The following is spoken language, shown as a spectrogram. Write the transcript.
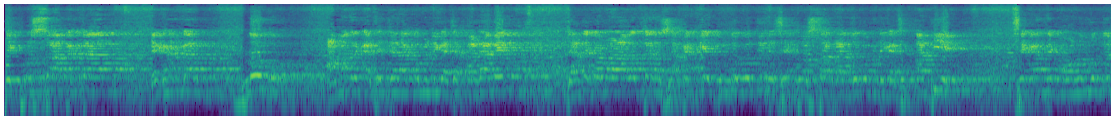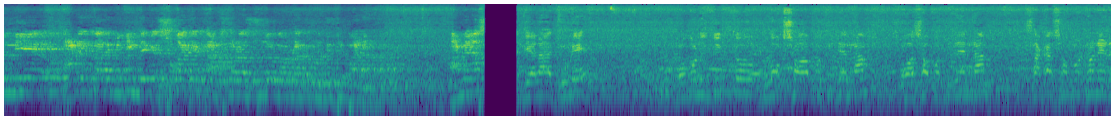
সেই প্রস্তাব একটা এখানকার ব্লক আমাদের কাছে জেলা কমিটির কাছে পাঠাবে। যাতে করে আমরা আলোচনা সাপেক্ষে দ্রুত গতিতে সেই প্রস্তাব রাজ্য কমিটির কাছে পাঠিয়ে সেখান থেকে অনুমোদন নিয়ে আরেকবার মিটিং থেকে সবাইকে কাজ করার সুযোগ আমরা করে দিতে পারি। আমি জেলা জুড়ে নবনিযুক্ত ব্লক সভাপতিদের নাম সভাপতিদের নাম, শাখা সংগঠনের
